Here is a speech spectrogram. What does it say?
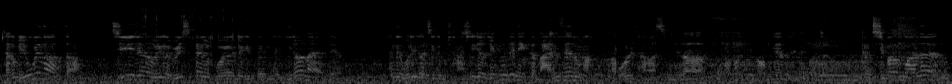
자 그럼 요게 나왔다. 지휘자는 우리가 리스펙을 보여야 되기 때문에 일어나야 돼요. 근데 우리가 지금 좌식이가 좀 힘드니까 만세로 뭘 담았습니다. 넘겨드리는 거죠. 그럼 지방관은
